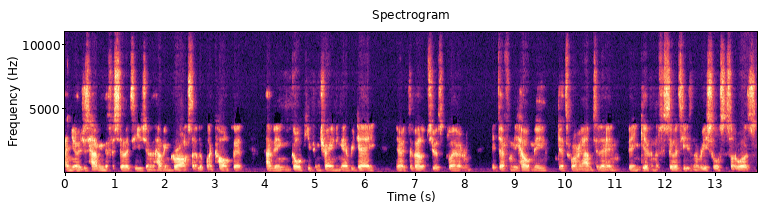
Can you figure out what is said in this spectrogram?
and you know just having the facilities you know having grass that looked like carpet having goalkeeping training every day you know it develops you as a player and it definitely helped me get to where i am today and being given the facilities and the resources i was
